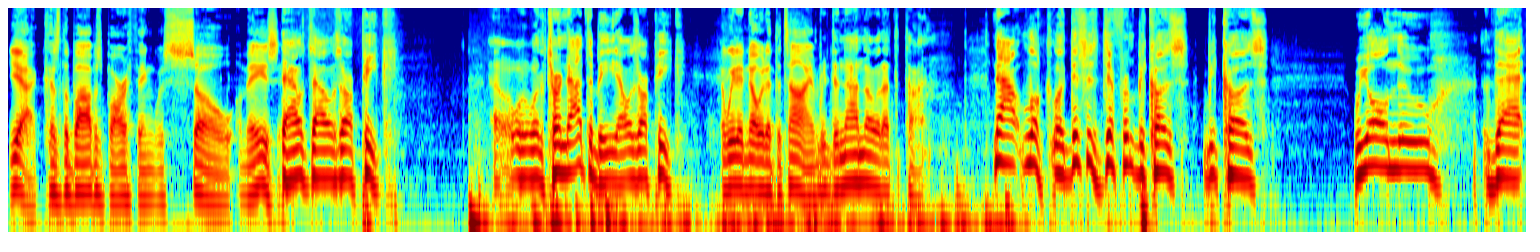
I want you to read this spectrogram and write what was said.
Yeah, because the Bob's Bar thing was so amazing. That was, that was our peak. Uh, what it turned out to be, that was our peak. And we didn't know it at the time. We did not know it at the time. Now, look, look, this is different because because we all knew that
